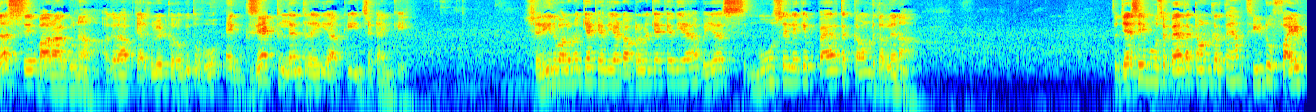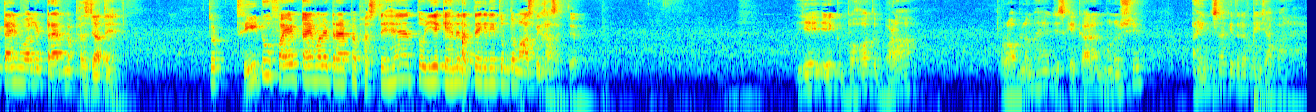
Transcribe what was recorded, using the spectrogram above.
10 से 12 गुना अगर आप कैलकुलेट करोगे तो वो एग्जैक्ट लेंथ रहेगी आपकी इनसे टाइम की। शरीर वालों ने क्या कह दिया? डॉक्टर ने क्या कह दिया? भैया, मुँह से लेके पैर तक काउंट कर लेना। तो जैसे ही मुँह से पैर तक काउंट करते हैं, हम थ्री टू फाइव टाइम वाले ट्रैप में फंस जाते हैं। तो थ्री टू फाइव टाइम वाले ट्रैप में फंसते हैं तो ये कहने लगते हैं कि नहीं, तुम तो मांस भी खा सकते हो। ये एक बहुत बड़ा प्रॉब्लम है, जिसके कारण मनुष्य अहिंसा की तरफ़ नहीं जा पा रहा है।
